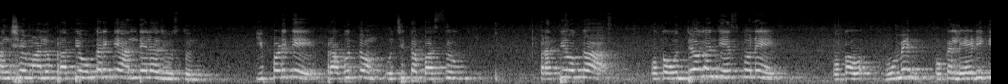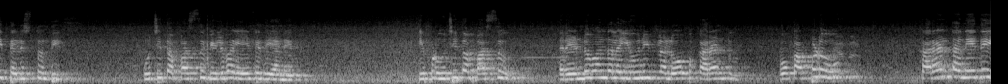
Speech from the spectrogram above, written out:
సంక్షేమాలు ప్రతి ఒక్కరికి అందేలా చూస్తుంది. ఇప్పటికే ప్రభుత్వం ఉచిత బస్సు ప్రతి ఒక్క ఒక ఉద్యోగం చేసుకునే ఒక ఉమెన్ ఒక లేడీకి తెలుస్తుంది ఉచిత బస్సు విలువ ఏంటిది అనేది. ఇప్పుడు ఉచిత బస్సు రెండు వందల యూనిట్ల లోపు కరెంటు. ఒకప్పుడు కరెంట్ అనేది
